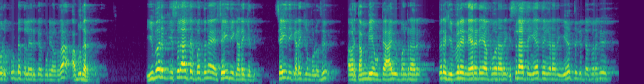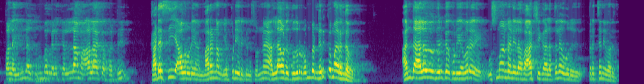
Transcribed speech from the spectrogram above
ஒரு கூட்டத்தில் இருக்கக்கூடியவர் தான் அபுதர். இவருக்கு இஸ்லாத்தை பற்றின செய்தி கிடைக்குது. செய்தி கிடைக்கும் பொழுது அவர் தம்பியை விட்டு ஆய்வு பண்ணுறாரு பிறகு இவரே நேரடியாக போகிறாரு இஸ்லாத்தை ஏற்றுக்கிறாரு ஏற்றுக்கிட்ட பிறகு பல இன்னல் துன்பங்களுக்கெல்லாம் ஆளாக்கப்பட்டு கடைசி அவருடைய மரணம் எப்படி இருக்குன்னு சொன்னால் அல்லாவுடைய தூதர் ரொம்ப நெருக்கமாக இருந்தவர். அந்த அளவுக்கு இருக்கக்கூடியவர் உஸ்மான் அலிலாஹ் ஆட்சி காலத்தில் ஒரு பிரச்சனை வருது.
